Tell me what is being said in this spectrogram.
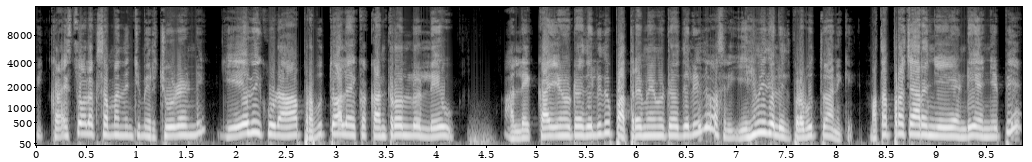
మీ క్రైస్తవులకు సంబంధించి మీరు చూడండి. ఏవి కూడా ప్రభుత్వాల యొక్క కంట్రోల్లో లేవు. ఆ లెక్క ఏమిటో తెలియదు పత్రం ఏమిటో తెలియదు అసలు ఏమీ తెలియదు ప్రభుత్వానికి. మత ప్రచారం చేయండి అని చెప్పి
